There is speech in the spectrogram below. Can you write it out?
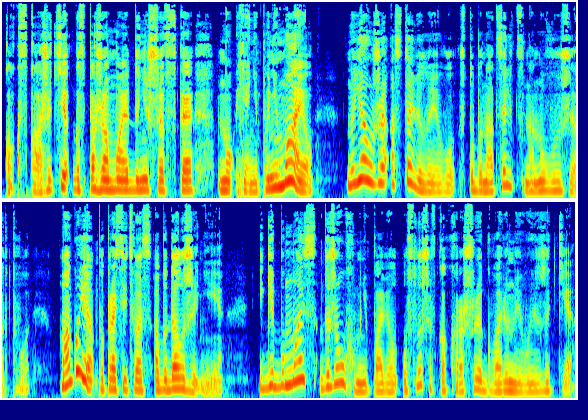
«Как скажете, госпожа Майя Данишевская, но я не понимаю. Но я уже оставила его, чтобы нацелиться на новую жертву. Могу я попросить вас об одолжении?» И Гибу Майс даже ухом не повел, услышав, как хорошо я говорю на его языке.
